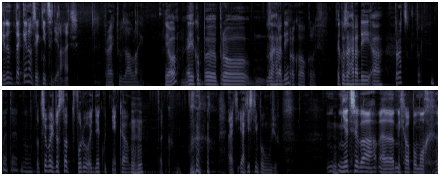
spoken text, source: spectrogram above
Tak jenom, tak jenom řekni, co děláš. Projektu závlahy. Jo? A jako pro zahrady? Pro kohokoliv. Jako zahrady a... Pro, pro, úplně to je jedno. Potřebuješ dostat vodu od někud někam, Mhm. tak já, ti, já ti s tím pomůžu. Mně třeba uh, Michal pomohl uh,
